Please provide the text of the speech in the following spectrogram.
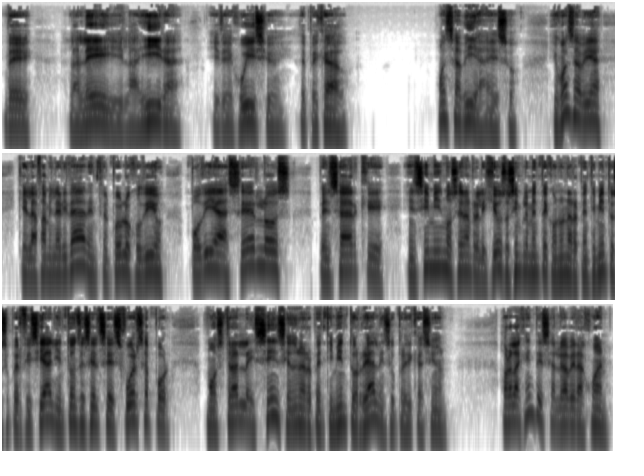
de la ley y la ira y de juicio y de pecado. Juan sabía eso, y Juan sabía que la familiaridad entre el pueblo judío podía hacerlos pensar que en sí mismos eran religiosos simplemente con un arrepentimiento superficial, y entonces él se esfuerza por mostrar la esencia de un arrepentimiento real en su predicación. Ahora la gente salió a ver a Juan.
